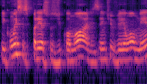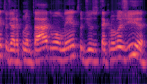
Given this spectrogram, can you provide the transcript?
E com esses preços de commodities, a gente vê um aumento de área plantada, um aumento de uso de tecnologia,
